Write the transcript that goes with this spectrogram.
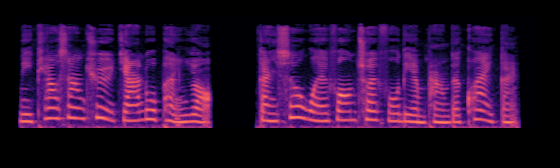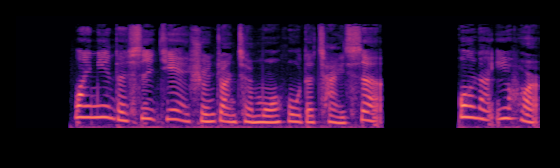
你跳上去加入朋友，感受微风吹拂脸庞的快感。外面的世界旋转成模糊的彩色。过了一会儿，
